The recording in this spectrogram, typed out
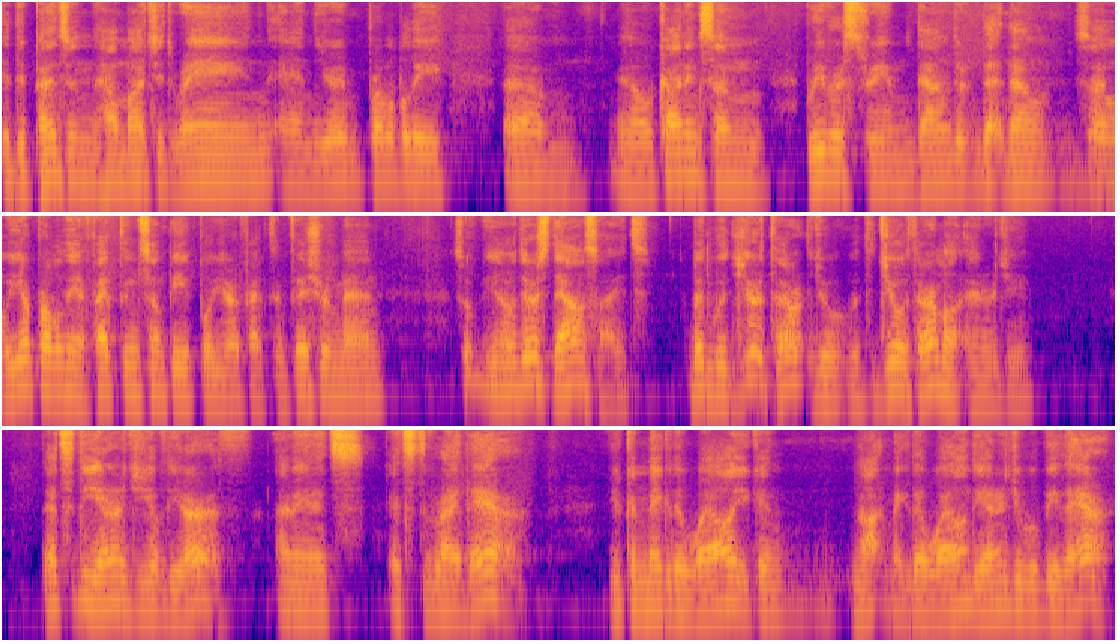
It depends on how much it rained, and you're probably, um, you know, cutting some river stream down the, down. So you're probably affecting some people. You're affecting fishermen. So you know, there's downsides. But with geo- with geothermal energy, that's the energy of the earth. I mean, it's it's right there. You can make the well. You can not make the well, and the energy will be there.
